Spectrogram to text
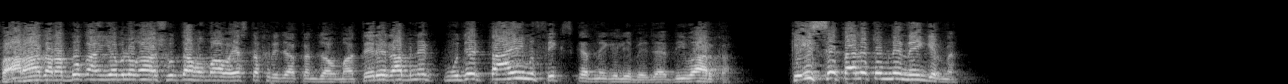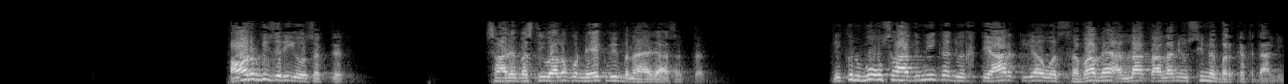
فاراد ربوں کا یب لوگ اشدہ ہوما ویس تخرجا کنجا ہوما تیرے رب نے مجھے ٹائم فکس کرنے کے لیے بھیجا ہے دیوار کا، کہ اس سے پہلے تم نے نہیں گرنا۔ اور بھی ذریعے ہو سکتے تھے۔ سارے بستی والوں کو نیک بھی بنایا جا سکتا لیکن وہ اس آدمی کا جو اختیار کیا، وہ سبب ہے، اللہ تعالیٰ نے اسی میں برکت ڈالی۔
